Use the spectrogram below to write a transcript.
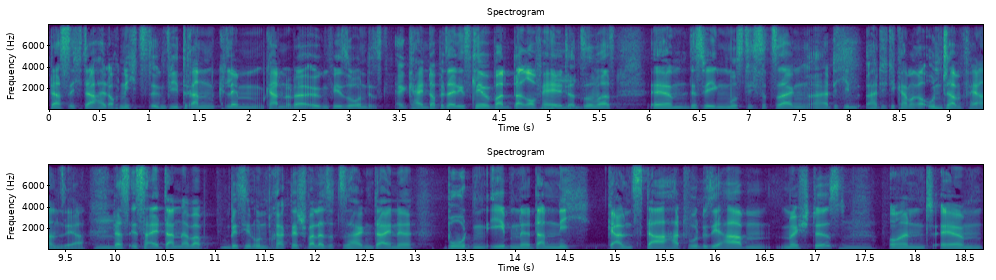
dass ich da halt auch nichts irgendwie dran klemmen kann oder irgendwie so und es kein doppelseitiges Klebeband darauf hält und sowas. Ähm, deswegen musste ich sozusagen, hatte ich, hatte ich die Kamera unterm Fernseher. Das ist halt dann aber ein bisschen unpraktisch, weil er sozusagen deine Bodenebene dann nicht ganz da hat, wo du sie haben möchtest. Und ähm,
